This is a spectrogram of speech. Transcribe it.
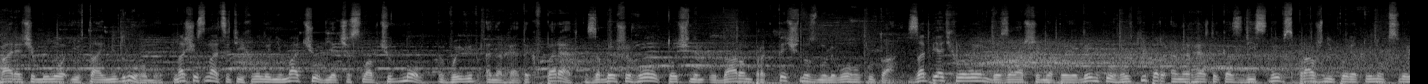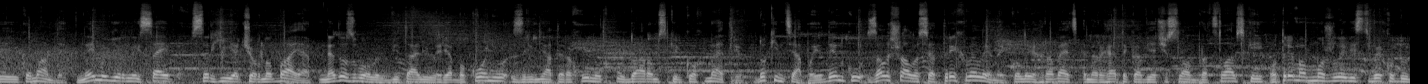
Гаряче було і в таймі другому. На 16-й хвилині матчу В'ячеслав Чуднов вивів енергетик вперед, забивши гол точним ударом практично з нульового кута. За 5 хвилин до завершення поєдинку голкіпер енергетика здійснив справжній порятунок своєї команди. Неймовірний сейв Сергія Чорнобая не дозволив Віталію Рябоконю зрівняти рахунок ударом з кількох метрів. До кінця поєдинку залишалося 3 хвилини, коли гравець енергетика В'ячеслав Братславський отримав можливість виходу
